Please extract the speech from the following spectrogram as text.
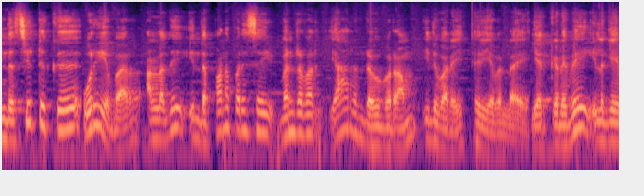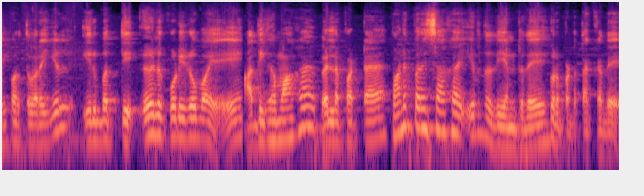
இந்த சீட்டுக்கு உரியவர் அல்லது இந்த பணப்பரிசை வென்றவர் யார் என்ற விவரம் இதுவரை தெரியவில்லை. ஏற்கனவே இலங்கையை பொறுத்தவரையில் இருபத்தி ஏழு கோடி ரூபாயை அதிகமாக வெல்லப்பட்ட பணப்பரிசாக இருந்தது என்பது குறிப்பிடத்தக்கது.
